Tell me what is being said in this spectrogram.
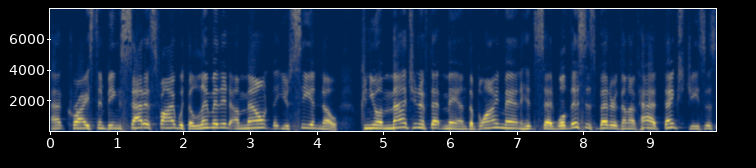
at Christ and being satisfied with the limited amount that you see and know. Can you imagine if that man, the blind man, had said, Well, this is better than I've had. Thanks, Jesus.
